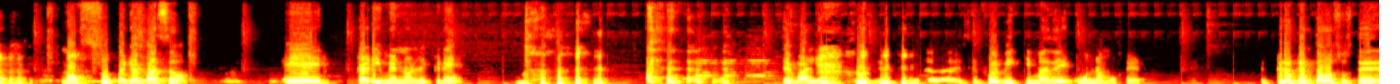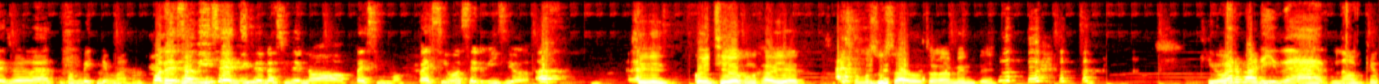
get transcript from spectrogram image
no supe qué pasó. Eh, Karime no le cree. se vale. Se fue víctima de una mujer. Creo que todos ustedes, ¿verdad? Son víctimas. Por eso dicen, dicen así de no, pésimo, pésimo servicio. Sí, coincido con Javier. Somos usados solamente. ¡Qué barbaridad! No, qué,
